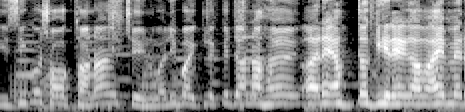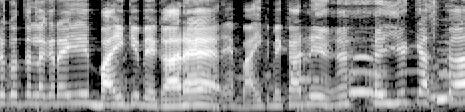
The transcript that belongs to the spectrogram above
इसी को शौक था ना चेन वाली बाइक लेके जाना है। अरे अब तो गिरेगा भाई मेरे को तो लग रहा है ये बाइक ही बेकार है। अरे बाइक बेकार नहीं ये क्या हुआ?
